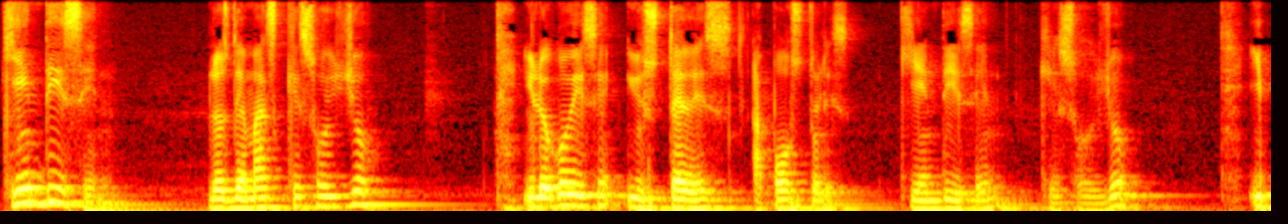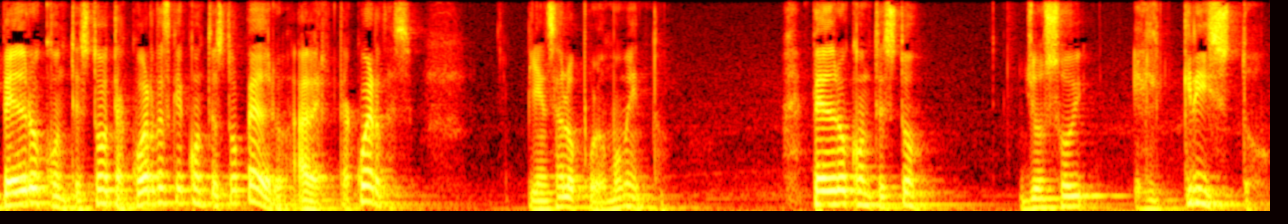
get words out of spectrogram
¿Quién dicen los demás que soy yo? Y luego dice, y ustedes, apóstoles, ¿quién dicen que soy yo? Y Pedro contestó, ¿te acuerdas qué contestó Pedro? A ver, ¿te acuerdas? Piénsalo por un momento. Pedro contestó, yo soy el Cristo,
